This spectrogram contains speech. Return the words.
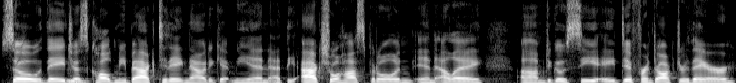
So they just called me back today now to get me in at the actual hospital in, in LA um, to go see a different doctor there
